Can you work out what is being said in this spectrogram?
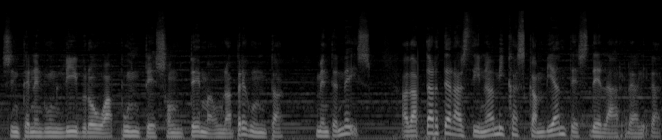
sin tener un libro o apuntes o un tema o una pregunta. ¿Me entendéis? Adaptarte a las dinámicas cambiantes de la realidad.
